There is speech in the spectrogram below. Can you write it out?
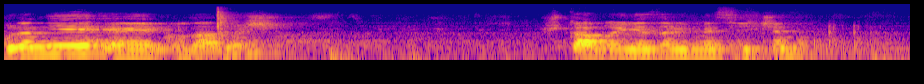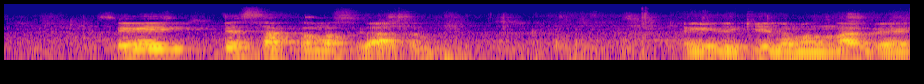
Burada niye array kullanmış? Şu tabloyu yazabilmesi için array'de saklaması lazım. Array'deki elemanlar ve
